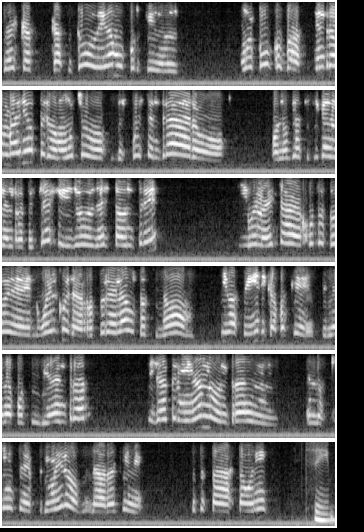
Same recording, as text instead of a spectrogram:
ya es casi, todo, digamos, porque muy pocos, entran varios, pero muchos después de entrar o, o no clasifican en el repechaje yo ya he estado en tres y bueno, está justo todo el vuelco y la rotura del auto, si no iba a seguir y capaz que tenía la posibilidad de entrar. Y ya terminando, entrar en, en los 15 primeros, la verdad que eso está, está bonito. Sí.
